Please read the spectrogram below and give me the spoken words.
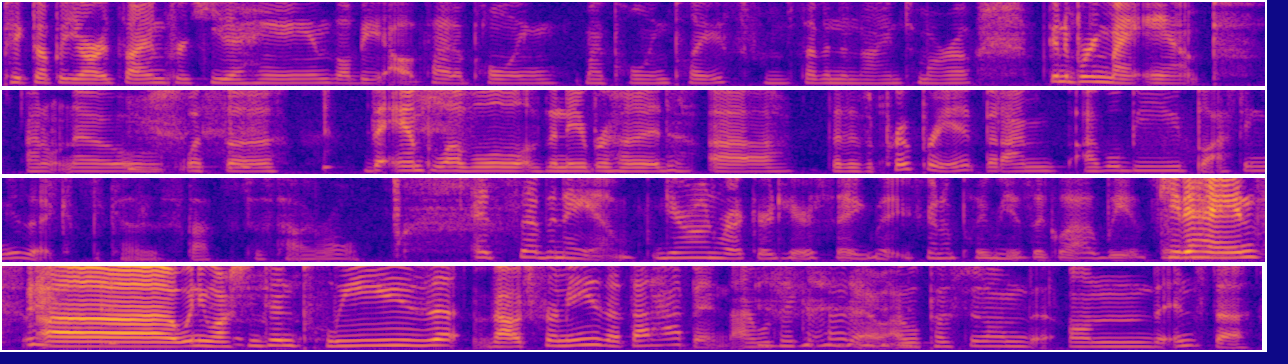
picked up a yard sign for Keeda Haynes. I'll be outside of polling my polling place from seven to nine tomorrow. I'm gonna bring my amp. I don't know what the the amp level of the neighborhood uh, that is appropriate, but I'm I will be blasting music because that's just how I roll. It's 7 a.m. You're on record here saying that you're gonna play music loudly. At 7 Keeda Haynes, uh, Winnie Washington, please vouch for me that that happened. I will take a photo. I will post it on the, on the Insta.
